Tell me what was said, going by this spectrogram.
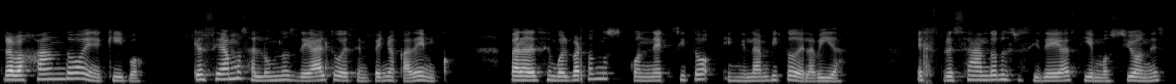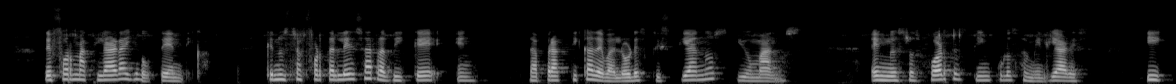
trabajando en equipo, que seamos alumnos de alto desempeño académico, para desenvolvernos con éxito en el ámbito de la vida, expresando nuestras ideas y emociones de forma clara y auténtica, que nuestra fortaleza radique en la práctica de valores cristianos y humanos, en nuestros fuertes vínculos familiares y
